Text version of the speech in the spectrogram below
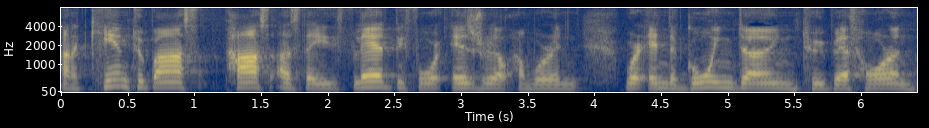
And it came to pass, pass as they fled before Israel and were in, were in the going down to Beth Horon,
